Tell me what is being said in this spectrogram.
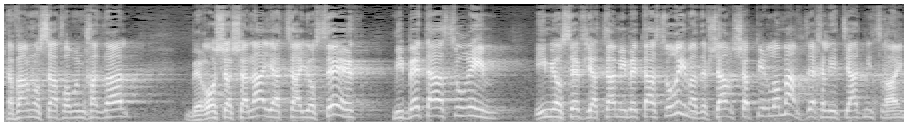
דבר נוסף אומרים חז"ל, בראש השנה יצא יוסף מבית האסורים. אם יוסף יצא מבית האסורים, אז אפשר שפיר לומר, זכר ליציאת מצרים.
